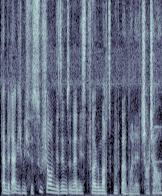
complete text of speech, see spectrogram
Dann bedanke ich mich fürs Zuschauen. Wir sehen uns in der nächsten Folge. Macht's gut, euer Bolle. Ciao, ciao.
